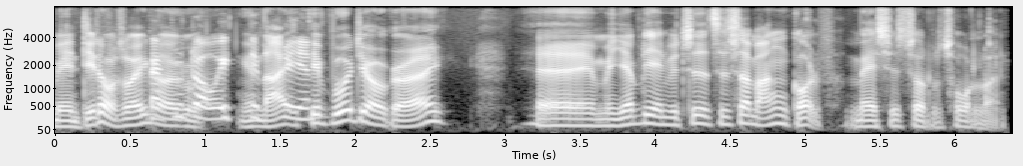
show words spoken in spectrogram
Men det er dog så ikke Gør noget... dog ikke det, Nej, Brian? det burde jeg jo gøre, ikke? Øh, men jeg bliver inviteret til så mange golfmatches, så du tror det løgn.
